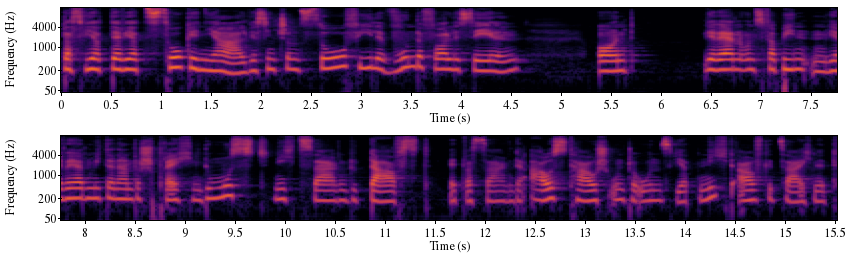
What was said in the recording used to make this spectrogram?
Das wird, der wird so genial. Wir sind schon so viele wundervolle Seelen und wir werden uns verbinden, wir werden miteinander sprechen. Du musst nichts sagen, du darfst etwas sagen. Der Austausch unter uns wird nicht aufgezeichnet,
